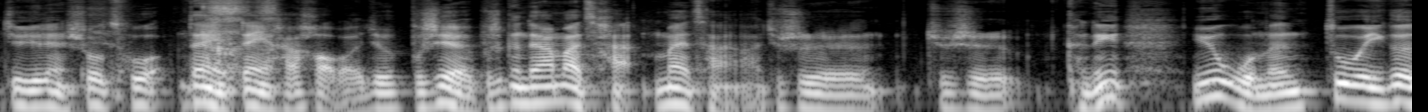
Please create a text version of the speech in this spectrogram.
就有点受挫，但也但也还好吧，就不是也不是跟大家卖惨卖惨啊，就是就是肯定，因为我们作为一个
